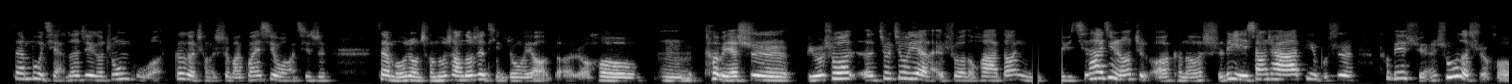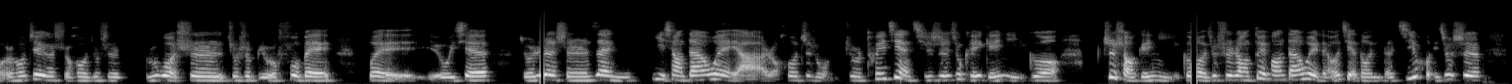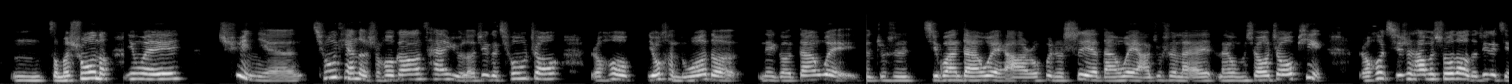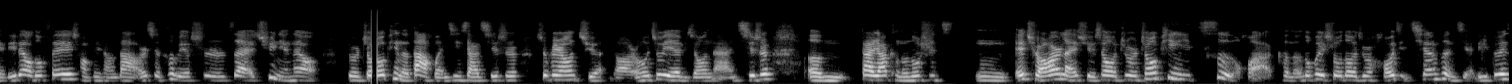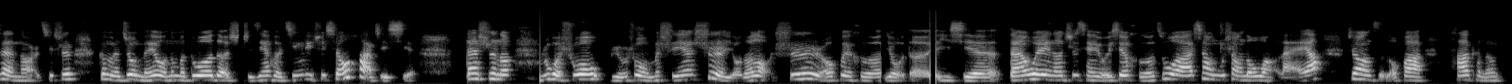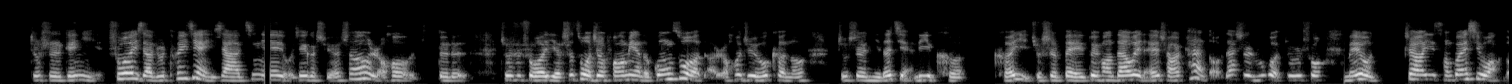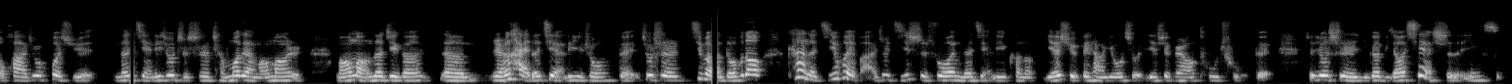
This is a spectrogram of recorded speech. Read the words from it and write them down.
在目前的这个中国各个城市吧，关系网其实在某种程度上都是挺重要的。然后，嗯，特别是比如说，呃，就就业来说的话，当你与其他竞争者可能实力相差并不是。特别悬殊的时候，然后这个时候就是，如果是就是比如父辈会有一些就是认识人在你意向单位呀，然后这种就是推荐，其实就可以给你一个至少给你一个就是让对方单位了解到你的机会，就是嗯怎么说呢？因为去年秋天的时候刚刚参与了这个秋招，然后有很多的。那个单位就是机关单位啊，或者事业单位啊，就是来来我们学校招聘。然后其实他们收到的这个简历量都非常非常大，而且特别是在去年那样就是招聘的大环境下，其实是非常卷的，然后就业也比较难。其实，嗯，大家可能都是嗯，HR 来学校就是招聘一次的话，可能都会收到就是好几千份简历堆在那儿，其实根本就没有那么多的时间和精力去消化这些。但是呢，如果说，比如说我们实验室有的老师，然后会和有的一些单位呢，之前有一些合作啊，项目上的往来呀，这样子的话，他可能就是给你说一下，就是推荐一下，今年有这个学生，然后对对，就是说也是做这方面的工作的，然后就有可能就是你的简历可可以就是被对方单位的 HR 看到，但是如果就是说没有。这样一层关系网的话，就或许你的简历就只是沉没在茫茫茫茫的这个呃人海的简历中，对，就是基本得不到看的机会吧。就即使说你的简历可能也许非常优秀，也许非常突出，对，这就是一个比较现实的因素。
